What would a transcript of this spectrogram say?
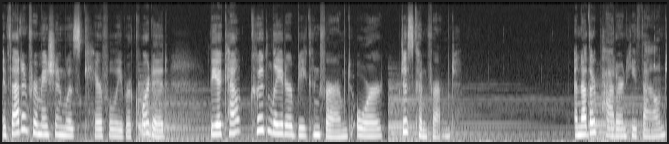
If that information was carefully recorded, the account could later be confirmed or disconfirmed. Another pattern he found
